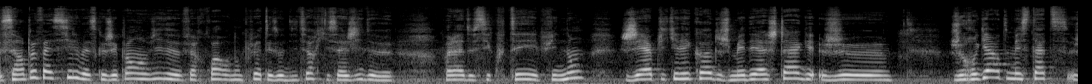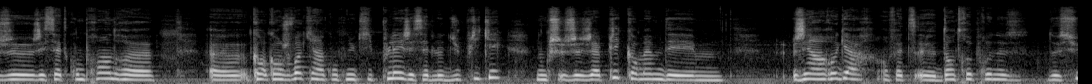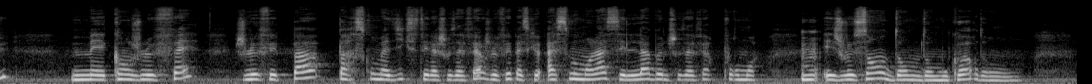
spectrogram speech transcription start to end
c'est un peu facile parce que j'ai pas envie de faire croire non plus à tes auditeurs qu'il s'agit de voilà de s'écouter. Et puis non j'ai appliqué les codes je mets des hashtags je je regarde mes stats j'essaie de comprendre euh, euh, quand, je vois qu'il y a un contenu qui plaît j'essaie de le dupliquer. Donc j'applique quand même des j'ai un regard en fait euh, d'entrepreneuse dessus. Mais quand je le fais je le fais pas parce qu'on m'a dit que c'était la chose à faire, je le fais parce que à ce moment-là, c'est la bonne chose à faire pour moi. Mm. Et je le sens dans, dans mon corps, dans,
